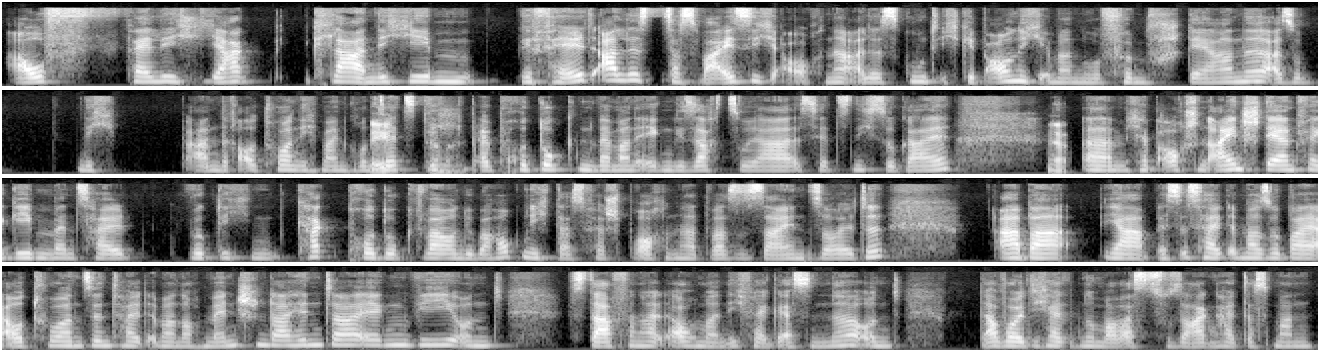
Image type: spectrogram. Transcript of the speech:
auffällig. Ja, klar, nicht jedem gefällt alles, das weiß ich auch, ne? Alles gut. Ich gebe auch nicht immer nur fünf Sterne, also nicht andere Autoren. Ich meine, grundsätzlich nein. bei Produkten, wenn man irgendwie sagt, so ja, ist jetzt nicht so geil. Ja. Ähm, ich habe auch schon einen Stern vergeben, wenn es halt wirklich ein Kackprodukt war und überhaupt nicht das versprochen hat, was es sein sollte. Aber ja, es ist halt immer so, bei Autoren sind halt immer noch Menschen dahinter irgendwie und das darf man halt auch mal nicht vergessen, ne? Und da wollte ich halt nur mal was zu sagen, halt, dass man,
